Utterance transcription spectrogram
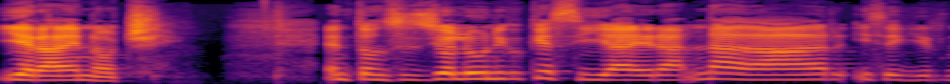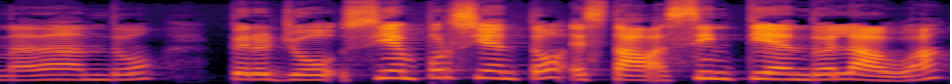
y era de noche. Entonces yo lo único que hacía era nadar y seguir nadando, pero yo 100% estaba sintiendo el agua,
